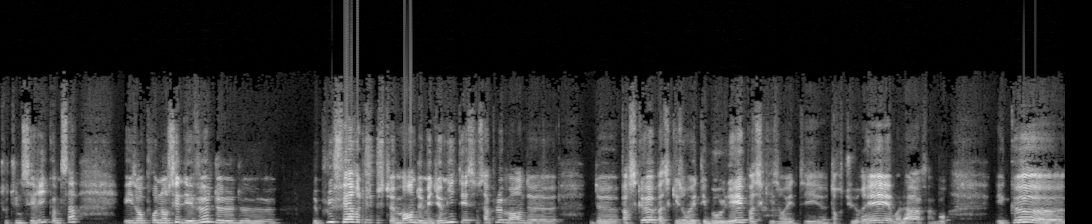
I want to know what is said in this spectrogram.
toute, une série comme ça. Et ils ont prononcé des vœux de, de, de plus faire justement de médiumnité, tout simplement, de, de parce que parce qu'ils ont été brûlés, parce qu'ils ont été euh, torturés, voilà. Enfin bon, et que euh,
